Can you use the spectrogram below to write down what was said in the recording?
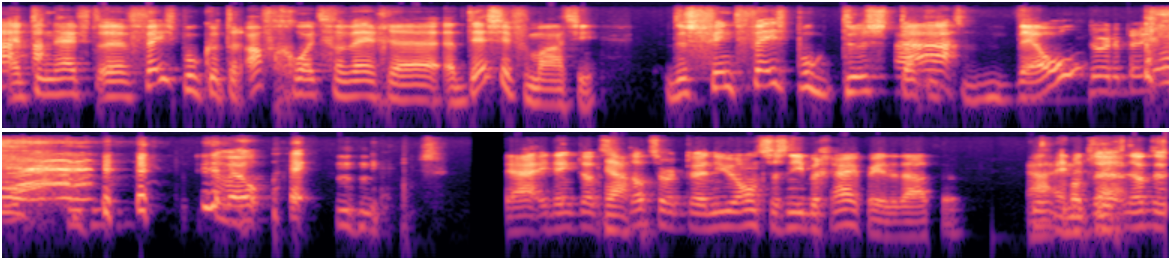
En toen heeft eh, Facebook het eraf gegooid vanwege eh, desinformatie. Dus vindt Facebook dus dat Ah. het wel... Door de prik. Jawel. Ja, ik denk dat ze Ja. dat soort eh, nuances niet begrijpen inderdaad. Ja, en Want het, eh, dat is,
